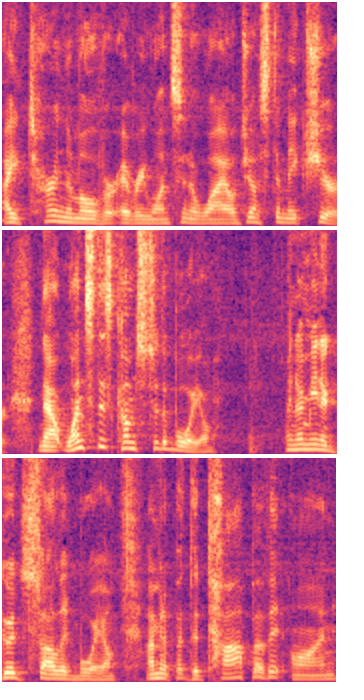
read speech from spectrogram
I turn them over every once in a while just to make sure. Now, once this comes to the boil, and I mean a good solid boil. I'm going to put the top of it on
